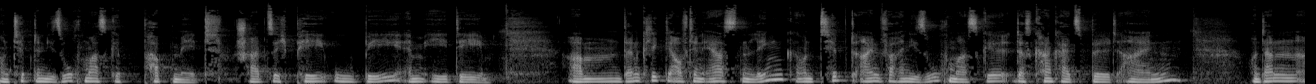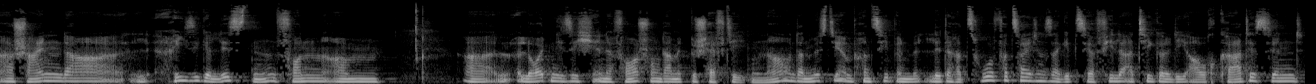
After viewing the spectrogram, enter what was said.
und tippt in die Suchmaske PubMed, schreibt sich P-U-B-M-E-D. Ähm, dann klickt ihr auf den ersten Link und tippt einfach in die Suchmaske das Krankheitsbild ein. Und dann erscheinen da riesige Listen von ähm, äh, Leuten, die sich in der Forschung damit beschäftigen. Ne? Und dann müsst ihr im Prinzip im Literaturverzeichnis, da gibt es ja viele Artikel, die auch gratis sind.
